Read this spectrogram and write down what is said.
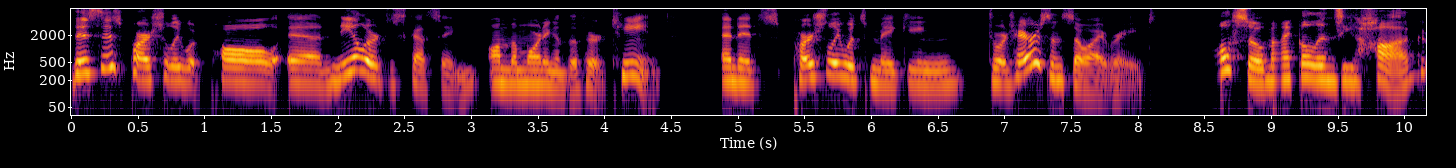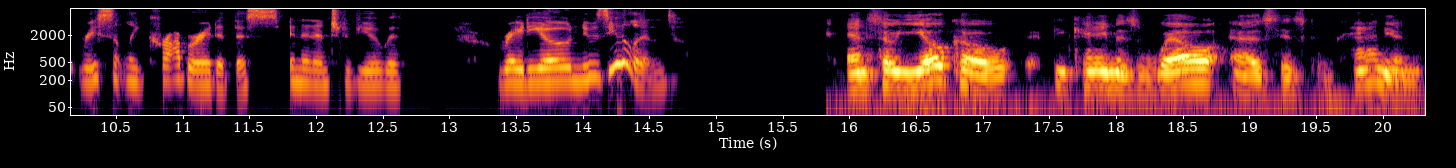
this is partially what paul and neil are discussing on the morning of the 13th and it's partially what's making george harrison so irate Also, Michael Lindsay Hogg recently corroborated this in an interview with Radio New Zealand. And so Yoko became, as well as his companion,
